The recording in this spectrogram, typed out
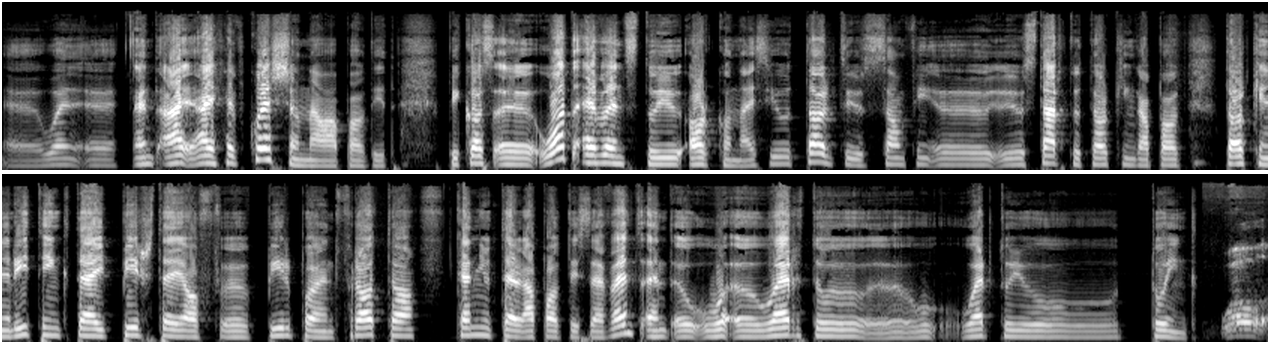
Uh, when uh, and I, I have question now about it because uh, what events do you organize? You told you something. Uh, you started talking about Tolkien Reading Day, Pitch Day of uh, Bilbo and Frodo. Can you tell about this event and uh, where to where do you doing? Well,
